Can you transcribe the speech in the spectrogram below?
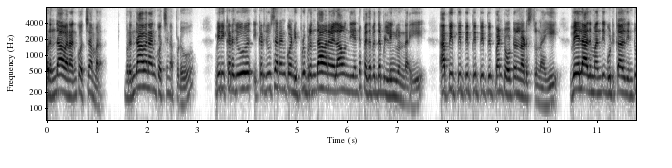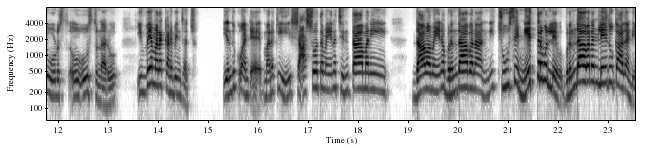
బృందావనానికి వచ్చాం మనం. బృందావనానికి వచ్చినప్పుడు మీరు ఇక్కడ చూ ఇక్కడ చూసారనుకోండి ఇప్పుడు బృందావనం ఎలా ఉంది అంటే పెద్ద పెద్ద బిల్డింగ్లు ఉన్నాయి. ఆ పిప్పి పిప్పి పిప్పి పిప్పి అని టోటల్ నడుస్తున్నాయి. వేలాది మంది గుటికాలు తింటూ ఊడుస్తూ ఊస్తున్నారు. ఇవే మనకు కనిపించవచ్చు ఎందుకు అంటే మనకి శాశ్వతమైన చింతామణి ధామమైన బృందావనాన్ని చూసే నేత్రములు లేవు. బృందావనం లేదు కాదండి.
